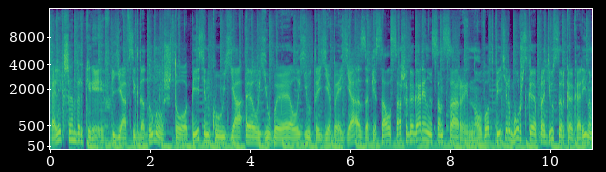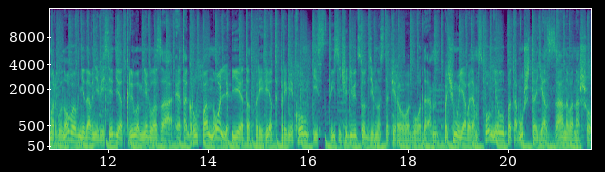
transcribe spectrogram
Александр Киреев. Я всегда думал, что песенку «Я ЛЮБЛ ЮТЕБ я» записал Саша Гагарин из Сансары, но вот петербургская продюсерка Карина Маргунова в недавней беседе открыла мне глаза. Это группа «Ноль», и этот привет прямиком из 1991 года. Почему я об этом вспомнил? Потому что я заново нашел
